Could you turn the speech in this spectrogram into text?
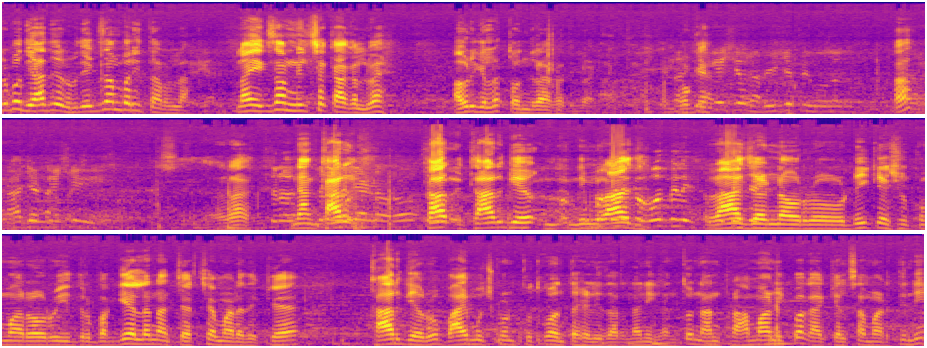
ಇರ್ಬೋದು ಯಾವುದೇ ಇರ್ಬೋದು ಎಕ್ಸಾಮ್ ಬರೀತಾರಲ್ಲ ನಾ ಎಕ್ಸಾಮ್ ನಿಲ್ಸೋಕ್ಕಾಗಲ್ವೇ? ಅವರಿಗೆಲ್ಲ ತೊಂದರೆ ಆಗೋದು ಬೇಡ ಓಕೆ. ಹಾಂ? ನಾನು ಕಾರ್ ಕಾರ್ ಕಾರ್ಗೆ ನಿಮ್ಮ ರಾಜ್ ರಾಜಣ್ಣವರು ಡಿ ಕೆ ಶಿವಕುಮಾರ್ ಅವರು ಇದ್ರ ಬಗ್ಗೆ ಎಲ್ಲ ನಾನು ಚರ್ಚೆ ಮಾಡೋದಕ್ಕೆ ಖಾರ್ಗೆ ಅವರು ಬಾಯಿ ಮುಚ್ಕೊಂಡು ಕುತ್ಕೊ ಅಂತ ಹೇಳಿದ್ದಾರೆ ನನಗಂತೂ. ನಾನು ಪ್ರಾಮಾಣಿಕವಾಗಿ ಆ ಕೆಲಸ ಮಾಡ್ತೀನಿ.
